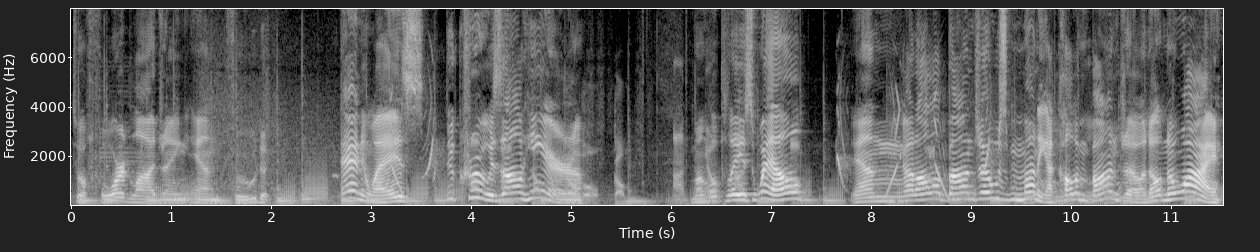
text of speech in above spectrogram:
to afford lodging and food. Anyways, the crew is all here. Mumbo plays well, and got all of Banjo's money. I call him Banjo, I don't know why.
